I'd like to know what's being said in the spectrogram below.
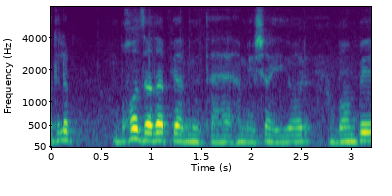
मतलब बहुत ज़्यादा प्यार मिलता है हमेशा ही। और बॉम्बे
